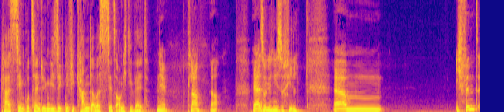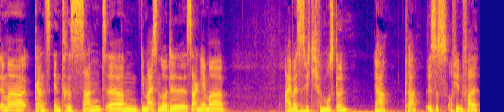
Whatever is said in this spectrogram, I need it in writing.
Klar ist 10 Prozent irgendwie signifikant, aber es ist jetzt auch nicht die Welt. Nee, klar, ja. Ja, ist wirklich nicht so viel. Ähm, ich finde immer ganz interessant, ähm, die meisten Leute sagen ja immer, Eiweiß ist wichtig für Muskeln. Ja, klar, ist es auf jeden Fall.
